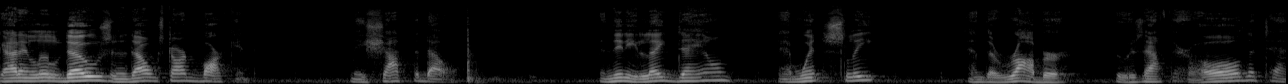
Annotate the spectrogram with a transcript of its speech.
got in a little doze, and the dog started barking. And he shot the dog. And then he laid down and went to sleep. And the robber, who was out there all the time,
